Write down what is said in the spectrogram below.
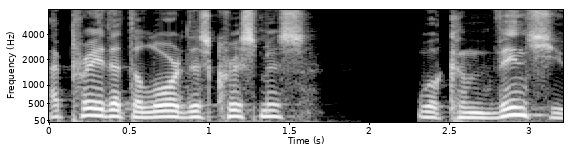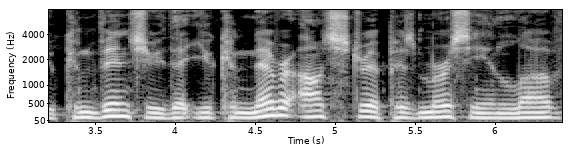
I pray that the Lord this Christmas will convince you, convince you that you can never outstrip his mercy and love,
